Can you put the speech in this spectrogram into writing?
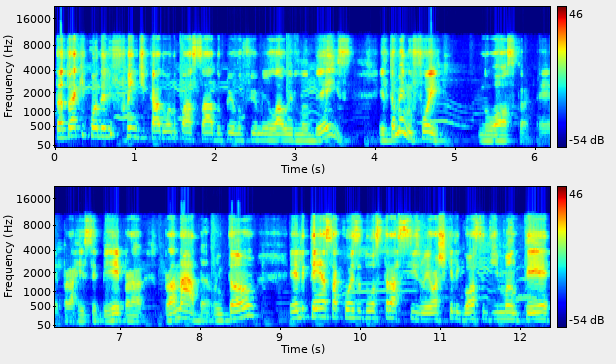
Tanto é que quando ele foi indicado ano passado pelo filme lá, o irlandês, ele também não foi no Oscar é, para receber, para nada. Então, ele tem essa coisa do ostracismo. Eu acho que ele gosta de manter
